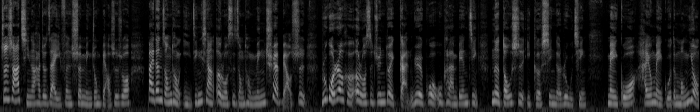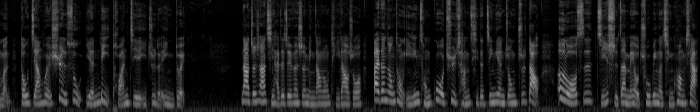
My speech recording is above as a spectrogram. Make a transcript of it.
珍沙奇呢，他就在一份声明中表示说，拜登总统已经向俄罗斯总统明确表示，如果任何俄罗斯军队敢越过乌克兰边境，那都是一个新的入侵。美国还有美国的盟友们都将会迅速、严厉、团结一致的应对。那真沙奇还在这份声明当中提到说，拜登总统已经从过去长期的经验中知道，俄罗斯即使在没有出兵的情况下，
